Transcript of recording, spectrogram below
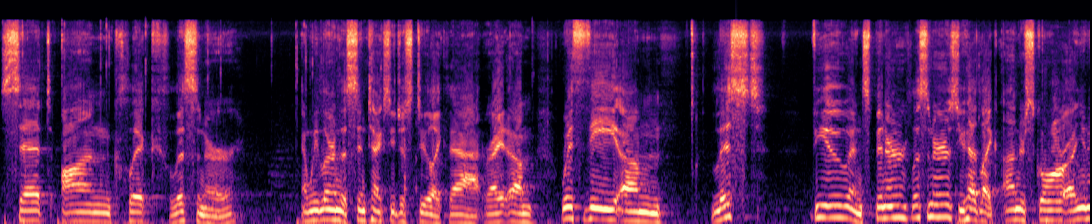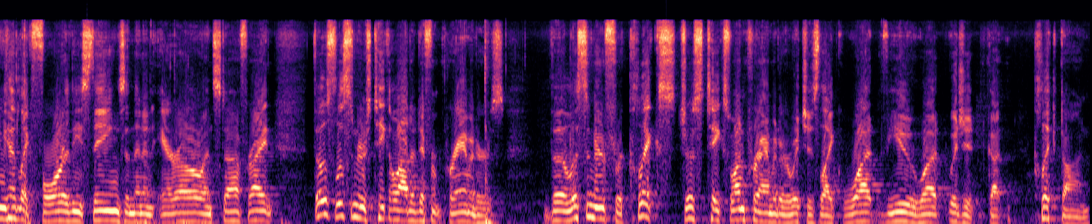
set on click listener, and we learn the syntax you just do like that, right? Um, with the um, list view and spinner listeners, you had like underscore, uh, you know, you had like four of these things and then an arrow and stuff, right? Those listeners take a lot of different parameters. The listener for clicks just takes one parameter, which is like what view, what widget got clicked on.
